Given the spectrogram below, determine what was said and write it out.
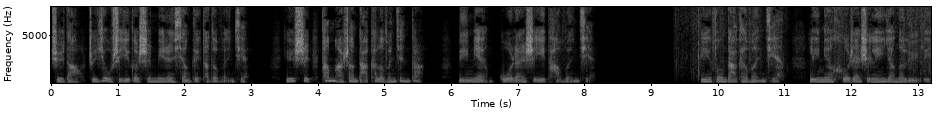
知道这又是一个神秘人想给他的文件，于是他马上打开了文件袋，里面果然是一沓文件。云峰打开文件，里面赫然是林阳的履历，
